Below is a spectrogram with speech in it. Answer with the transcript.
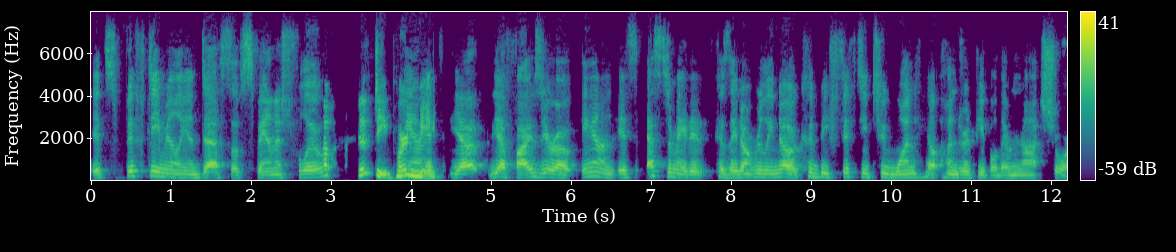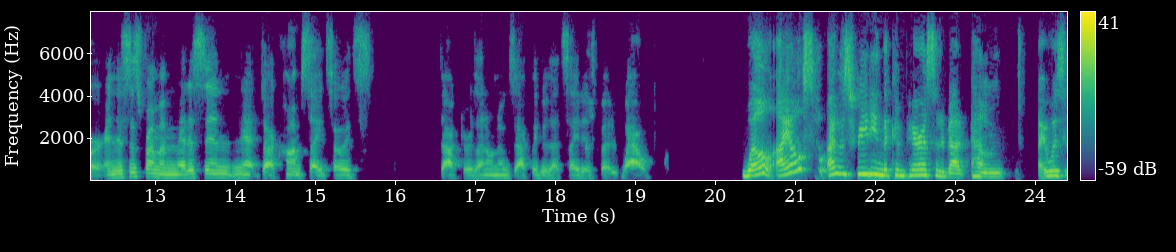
It's 50 million deaths of Spanish flu. Oh, 50, pardon me. Yep, yeah, five zero. And it's estimated because they don't really know. It could be 50 to 100 people. They're not sure. And this is from a medicinenet.com site. So it's doctors. I don't know exactly who that site is, but wow. Well, I also I was reading the comparison about um I was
